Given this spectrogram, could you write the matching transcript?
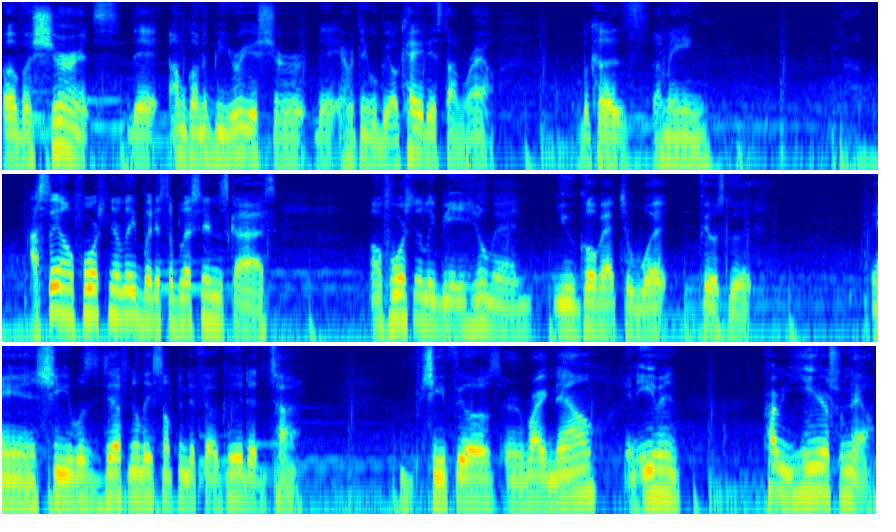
of assurance that I'm to be reassured that everything will be okay this time around. Because I mean I say unfortunately but it's a blessing in disguise unfortunately being human you go back to what feels good and she was definitely something that felt good at the time. She feels uh, right now, and even probably years from now,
